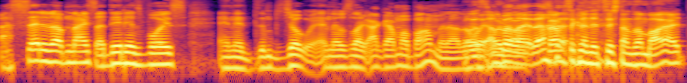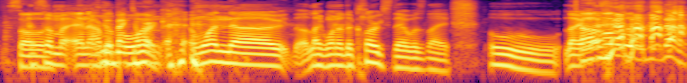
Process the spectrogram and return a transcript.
I set it up nice. I did his voice, and it the joke, and it was like, I got my bombing out of the way. I felt like that. Fem sekunders tystnad, de bara alright, so And, some, and I remember back to one, one uh, like one of the clerks there was like, "Ooh, like." Oh, du fick den!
